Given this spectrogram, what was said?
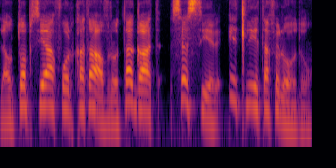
L-awtopsja fuq il-katavru ta' gatt se ssir it-Tlieta filgħodu.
